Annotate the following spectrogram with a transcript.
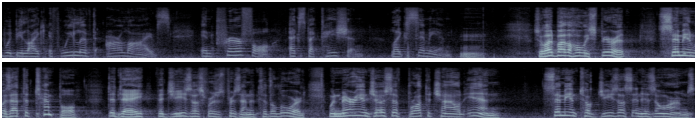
would be like if we lived our lives in prayerful expectation like Simeon? Mm. So, led by the Holy Spirit, Simeon was at the temple the day that Jesus was presented to the Lord. When Mary and Joseph brought the child in, Simeon took Jesus in his arms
